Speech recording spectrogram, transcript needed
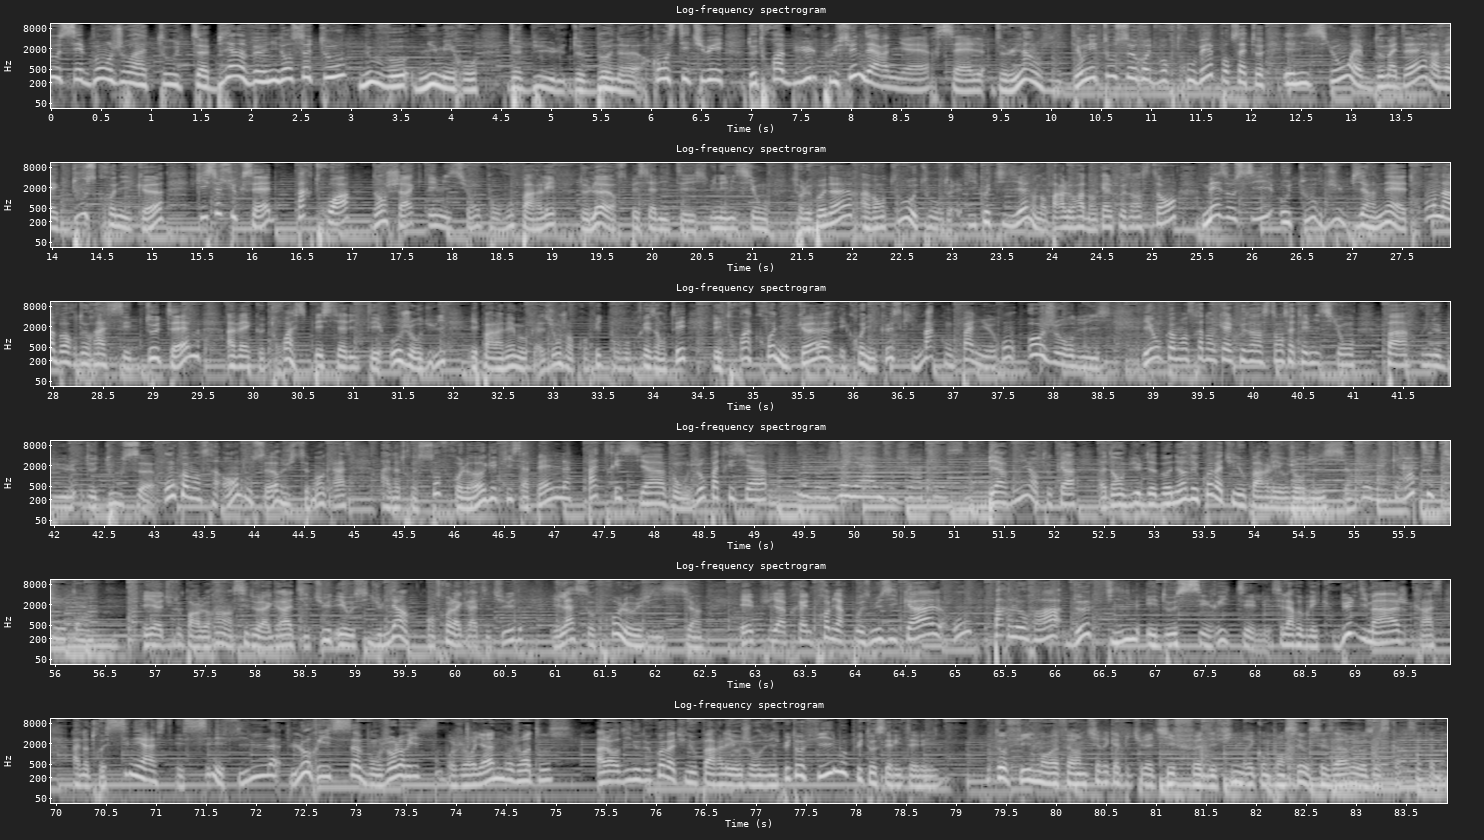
Et bonjour à toutes. Bienvenue dans ce tout nouveau numéro de Bulles de Bonheur, constitué de trois bulles plus une dernière, celle de l'invité. On est tous heureux de vous retrouver pour cette émission hebdomadaire avec 12 chroniqueurs qui se succèdent par trois dans chaque émission pour vous parler de leur spécialité. Une émission sur le bonheur, avant tout autour de la vie quotidienne, on en parlera dans quelques instants, mais aussi autour du bien-être. On abordera ces deux thèmes avec trois spécialités aujourd'hui et par la même occasion, j'en profite pour vous présenter les trois chroniqueurs et chroniqueuses qui m'accompagneront aujourd'hui. Et on commencera dans quelques instants cette émission par une bulle de douceur. On commencera en douceur justement grâce à notre sophrologue qui s'appelle Patricia. Bonjour Patricia. Bonjour Yann, bonjour à tous. Bienvenue en tout cas dans Bulle de Bonheur. De quoi vas-tu nous parler aujourd'hui? De la gratitude. Et euh, tu nous parleras ainsi de la gratitude et aussi du lien entre la gratitude et la sophrologie. Et puis après une première pause musicale, on parlera de films et de séries télé. C'est la rubrique Bulle d'image grâce à notre cinéaste et cinéphile Loris. Bonjour Loris. Bonjour Yann, bonjour à tous. Alors dis-nous de quoi vas-tu nous parler aujourd'hui? Plutôt film ou plutôt série télé? Plutôt film, on va faire un petit récapitulatif des films récompensés aux César et aux Oscars cette année.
